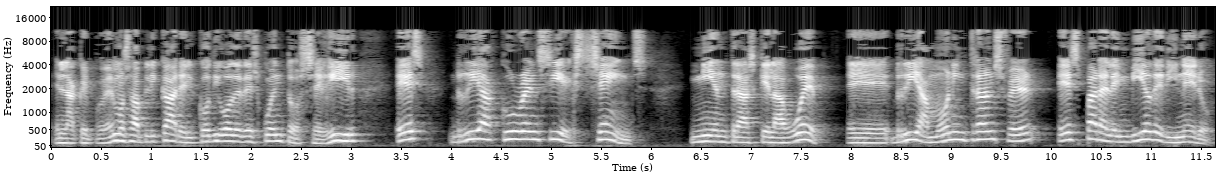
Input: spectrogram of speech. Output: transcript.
en la que podemos aplicar el código de descuento seguir, es RIA Currency Exchange, mientras que la web eh, RIA Money Transfer es para el envío de dinero.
